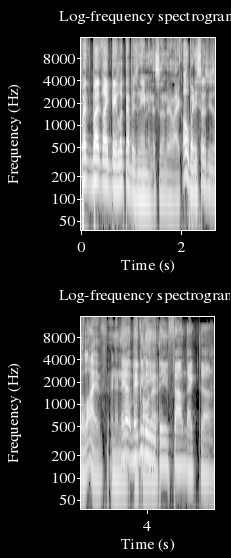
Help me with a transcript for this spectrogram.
But but like they looked up his name in this and they're like, oh, but he says he's alive, and then they, yeah, maybe call they they found like the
